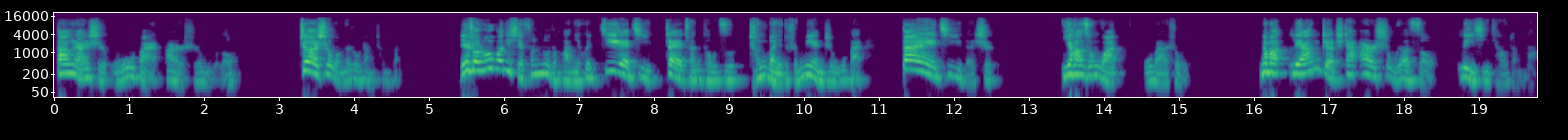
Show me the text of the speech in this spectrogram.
当然是五百二十五喽。这是我们的入账成本。也就说，如果你写分录的话，你会借记债权投资成本，也就是面值五百，代记的是银行存款五百二十五。那么两者之差二十五，要走利息调整的。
